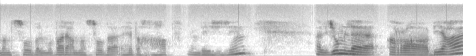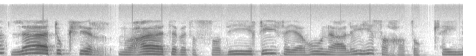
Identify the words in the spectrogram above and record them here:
منصوبة المضارع المنصوبة هبة gehad in deze الجملة الرابعة لا تكثر معاتبة الصديق فيهون عليه سخطك. أين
